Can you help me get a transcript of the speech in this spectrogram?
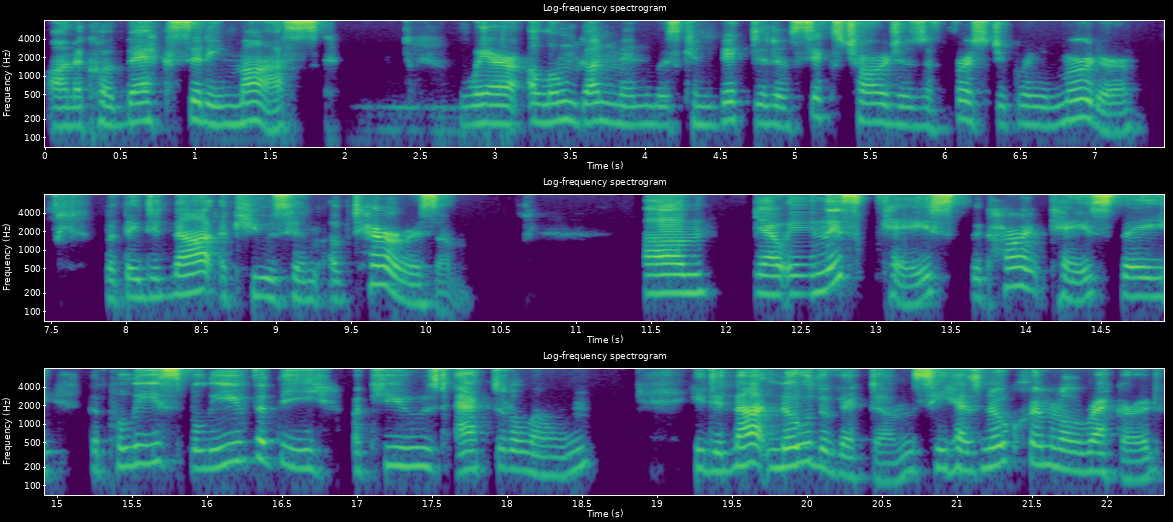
on a Quebec City mosque, where a lone gunman was convicted of six charges of first degree murder, but they did not accuse him of terrorism. Um, now, in this case, the current case, they the police believe that the accused acted alone. He did not know the victims. He has no criminal record.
